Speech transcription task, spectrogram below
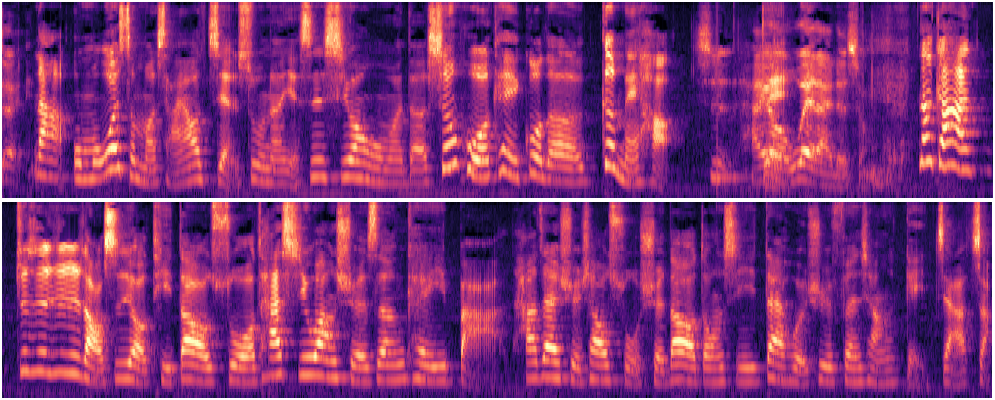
对。那我们为什么想要减速呢？也是希望我们的生活可以过得更美好。是，还有未来的生活。那刚才就是日日老师有提到说，他希望学生可以把他在学校所学到的东西带回去分享给家长。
